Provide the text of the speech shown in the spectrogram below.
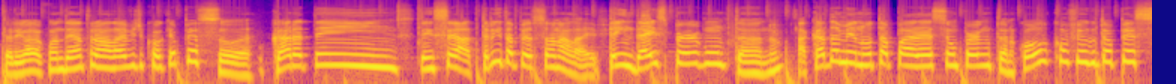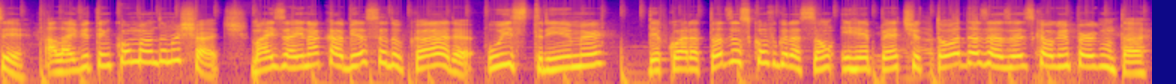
tá ligado? Quando entra na live de qualquer pessoa, o cara tem, tem, sei lá, 30 pessoas na live. Tem 10 perguntando. A cada minuto aparece um perguntando qual o config do teu PC. A live tem comando no chat. Mas aí na cabeça do cara, o streamer decora todas as configurações e repete todas as vezes que alguém perguntar.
